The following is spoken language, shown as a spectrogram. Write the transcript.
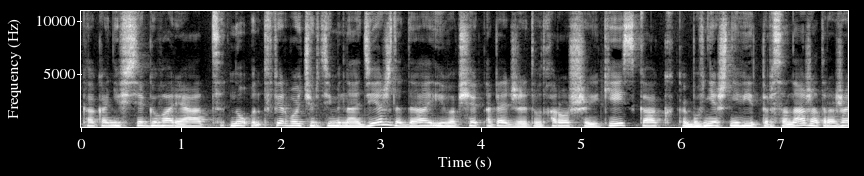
как они все говорят. Ну, в первую очередь именно одежда, да, и вообще, опять же, это вот хороший кейс, как как бы внешний вид персонажа отражает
